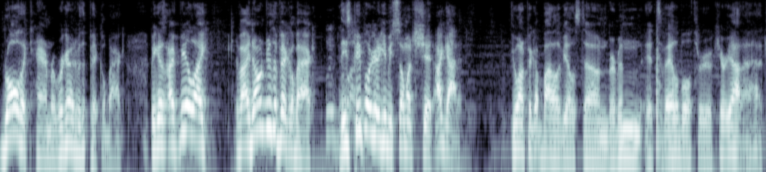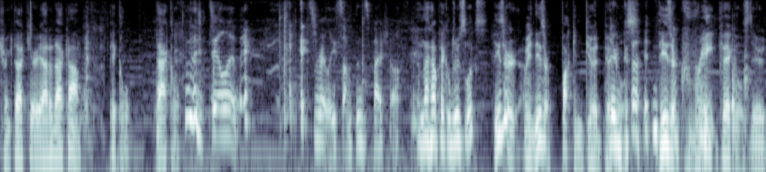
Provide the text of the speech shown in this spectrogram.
Roll the camera. We're gonna do the pickleback because I feel like if I don't do the pickleback, these people are gonna give me so much shit. I got it. If you want to pick up a bottle of Yellowstone bourbon, it's available through Curiada at drink.curiada.com. Pickle, backle. The dill in there. it's really something special. Isn't that how pickle juice looks? These are, I mean, these are fucking good pickles. They're good. these are great pickles, dude.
